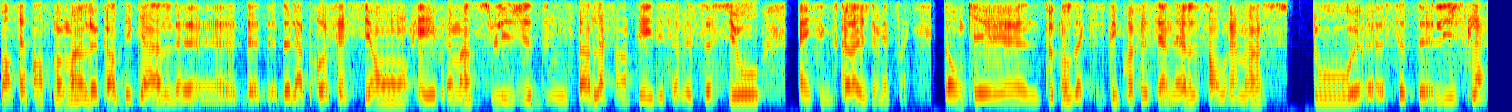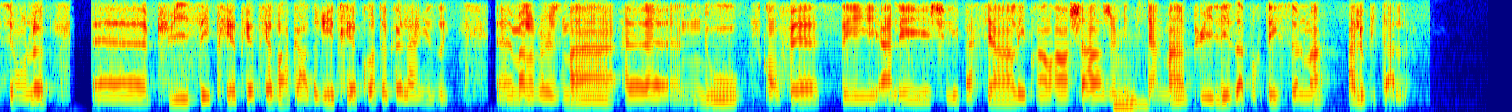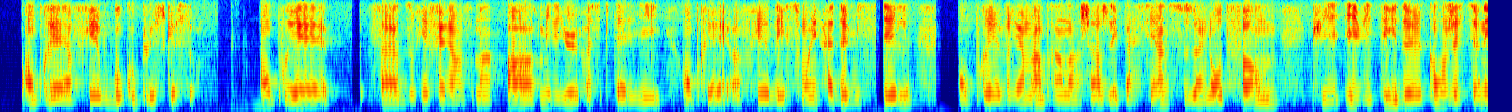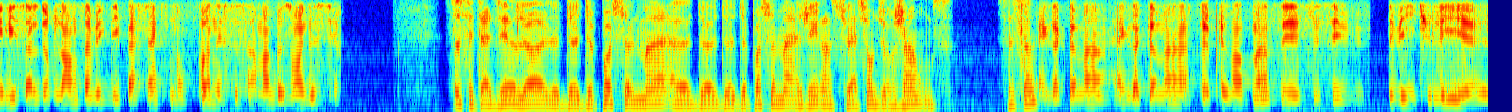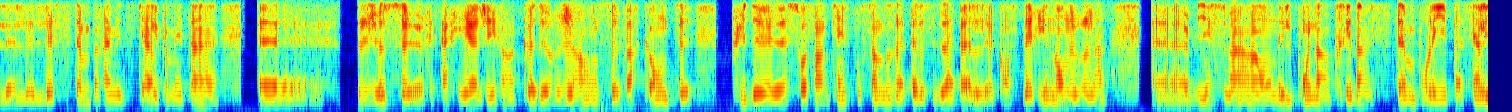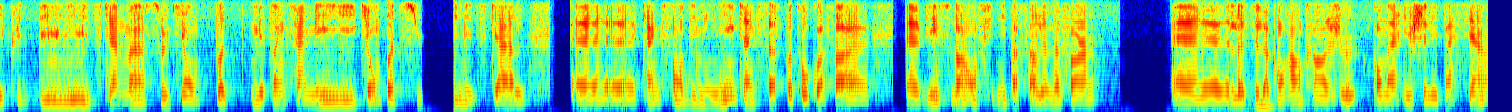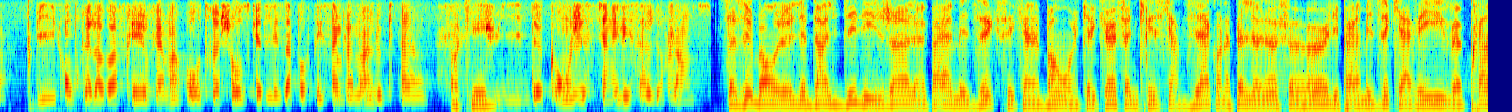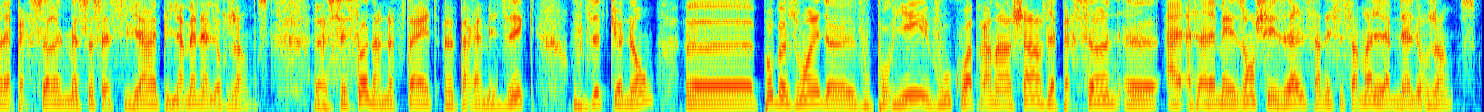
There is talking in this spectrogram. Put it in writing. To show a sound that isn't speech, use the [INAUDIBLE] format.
En fait, en ce moment, le cadre légal euh, de, de, la profession est vraiment sous l'égide du ministère de la Santé et des Services sociaux, ainsi que du Collège des médecins. Donc, euh, toutes nos activités professionnelles sont vraiment sous euh, cette législation-là. puis, c'est très, très, très encadré, très protocolarisé. malheureusement, nous, ce qu'on fait, c'est aller chez les patients, les prendre en charge mmh. médicalement, puis les apporter seulement à l'hôpital. On pourrait offrir beaucoup plus que ça. On pourrait faire du référencement hors milieu hospitalier. On pourrait offrir des soins à domicile. On pourrait vraiment prendre en charge les patients sous une autre forme, puis éviter de congestionner les salles d'urgence avec des patients qui n'ont pas nécessairement besoin de circuit. Ça, c'est-à-dire là, de, de pas seulement euh, de, de, de, pas seulement agir en situation d'urgence. C'est ça? Exactement, exactement. Présentement, c'est véhiculer euh, le, système paramédical comme étant euh, juste euh, à réagir en cas d'urgence. Par contre, plus de 75 de nos appels, c'est des appels considérés non urgents. bien souvent, on est le point d'entrée dans le système pour les patients les plus démunis médicalement, ceux qui n'ont pas de médecin de famille, qui n'ont pas de suivi médical. quand ils sont démunis, quand ils savent pas trop quoi faire, bien souvent, on finit par faire le 911. Euh, là, c'est là qu'on rentre en jeu, qu'on arrive chez les patients, puis qu'on pourrait leur offrir vraiment autre chose que de les apporter simplement à l'hôpital. Puis de congestionner les salles d'urgence. C'est-à-dire, bon, dans l'idée des gens, un paramédic, c'est que, bon, quelqu'un fait une crise cardiaque, on appelle le 911, les paramédics arrivent, prend la personne, met ça sur la civière, puis l'amène à l'urgence. Euh, c'est ça, dans notre tête, un paramédic. Vous dites que non, euh, pas besoin de, vous pourriez, vous, quoi, prendre en charge la personne euh, à la maison, chez elle, sans nécessairement l'amener à l'urgence.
